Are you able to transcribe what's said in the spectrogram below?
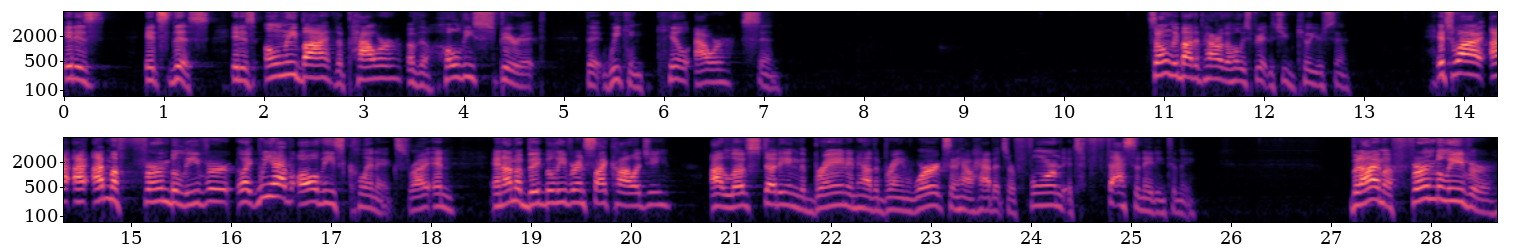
it is it's this it is only by the power of the Holy Spirit that we can kill our sin. It's only by the power of the Holy Spirit that you can kill your sin. It's why I, am a firm believer. Like, we have all these clinics, right? And, and I'm a big believer in psychology. I love studying the brain and how the brain works and how habits are formed. It's fascinating to me. But I am a firm believer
